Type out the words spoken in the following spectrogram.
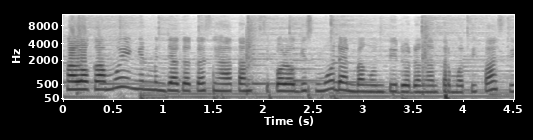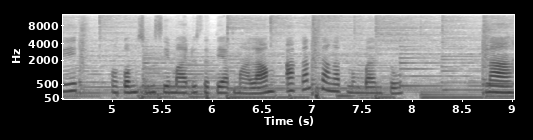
Kalau kamu ingin menjaga kesehatan psikologismu dan bangun tidur dengan termotivasi, mengkonsumsi madu setiap malam akan sangat membantu. Nah,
